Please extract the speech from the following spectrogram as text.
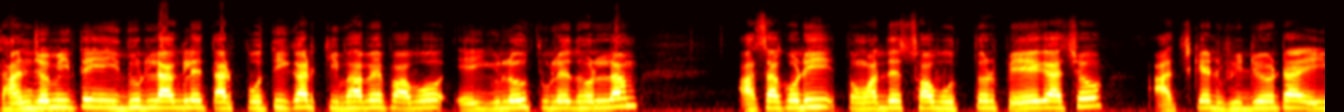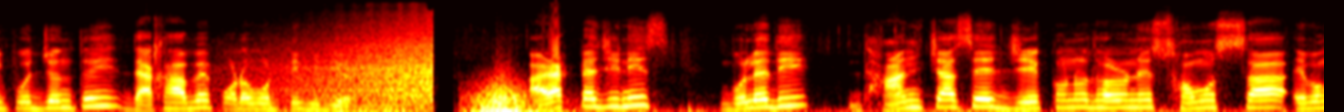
ধান জমিতে ইঁদুর লাগলে তার প্রতিকার কীভাবে পাবো? এইগুলোও তুলে ধরলাম। আশা করি তোমাদের সব উত্তর পেয়ে গেছো। আজকের ভিডিওটা এই পর্যন্তই। দেখা হবে পরবর্তী ভিডিওতে। আর একটা জিনিস বলে দিই ধান চাষে যে কোনো ধরনের সমস্যা এবং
